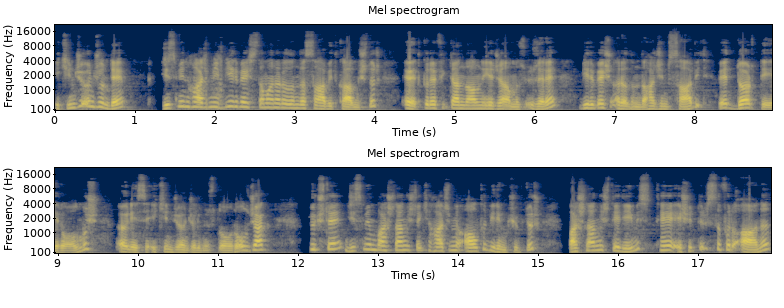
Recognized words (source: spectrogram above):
İkinci öncülde cismin hacmi 1-5 zaman aralığında sabit kalmıştır. Evet grafikten de anlayacağımız üzere 1-5 aralığında hacim sabit ve 4 değeri olmuş. Öyleyse ikinci öncülümüz doğru olacak. 3'te cismin başlangıçtaki hacmi 6 birim küptür. Başlangıç dediğimiz t eşittir 0 anı.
